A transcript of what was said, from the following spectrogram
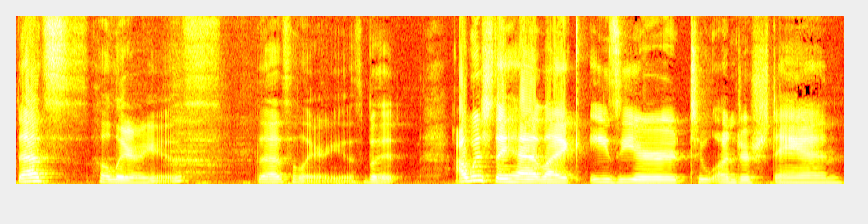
That's hilarious. That's hilarious. But I wish they had like easier to understand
